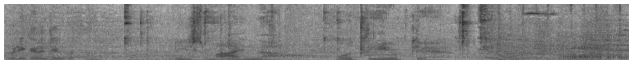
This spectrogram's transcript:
What are you gonna do with him? He's mine now. What do you care?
